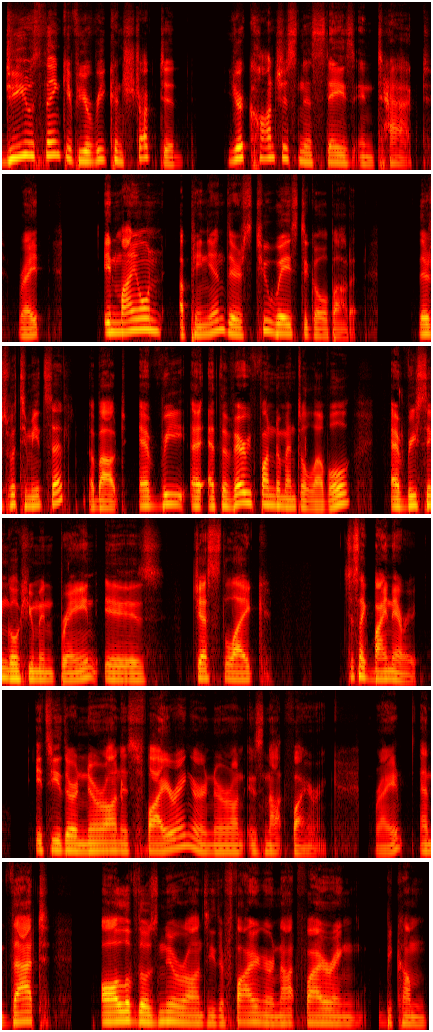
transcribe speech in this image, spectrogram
Do you think if you're reconstructed, your consciousness stays intact, right? In my own opinion, there's two ways to go about it. There's what Tamid said about every, at the very fundamental level, every single human brain is just like, just like binary. It's either a neuron is firing or a neuron is not firing, right? And that, all of those neurons either firing or not firing become,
